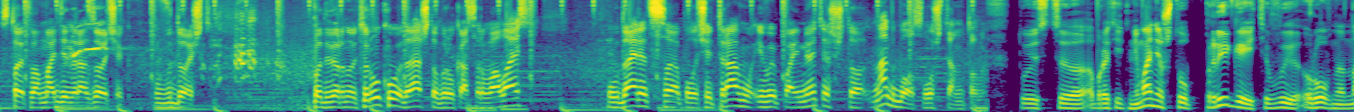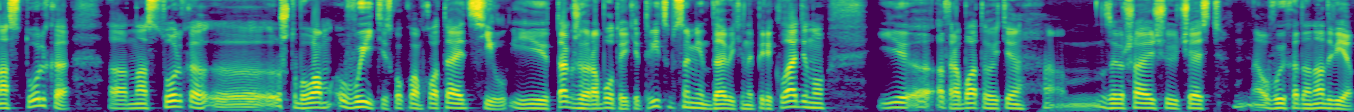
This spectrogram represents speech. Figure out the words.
стоит вам один разочек в дождь подвернуть руку, да, чтобы рука сорвалась, удариться, получить травму, и вы поймете, что надо было слушать Антона. То есть э, обратите внимание, что прыгаете вы ровно настолько, э, настолько, э, чтобы вам выйти, сколько вам хватает сил. И также работаете трицепсами, давите на перекладину и отрабатываете завершающую часть выхода на 2.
